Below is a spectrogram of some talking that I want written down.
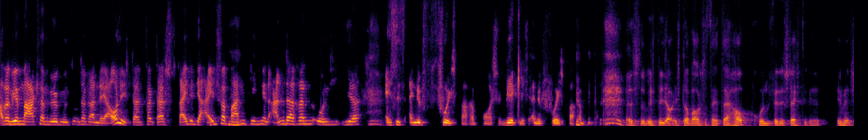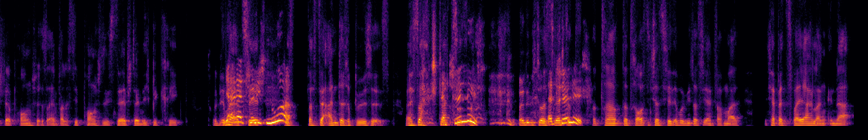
aber wir Makler mögen uns untereinander ja auch nicht. Da, da streitet ja ein Verband mhm. gegen den anderen und hier, es ist eine furchtbare Branche, wirklich eine furchtbare Branche. Das stimmt. Ich, auch, ich glaube auch, dass der, der Hauptgrund für das schlechte Image der Branche ist einfach, dass die Branche sich selbstständig bekriegt. Und immer ja, erzählt, nur. Dass, dass, der andere böse ist. Weißt du, anstatt natürlich. Zu, nämlich du hast natürlich. recht, da, da, draußen, ich erzähle immer wieder, dass ich einfach mal, ich habe ja zwei Jahre lang in einer,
